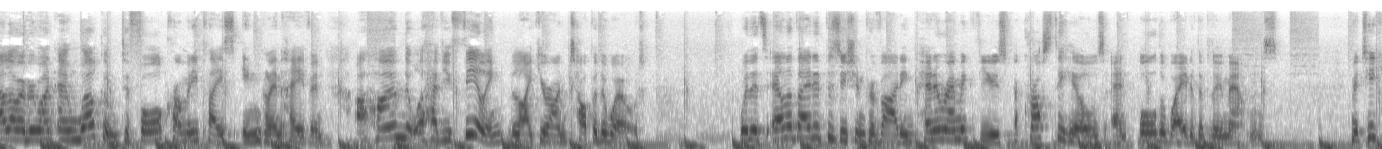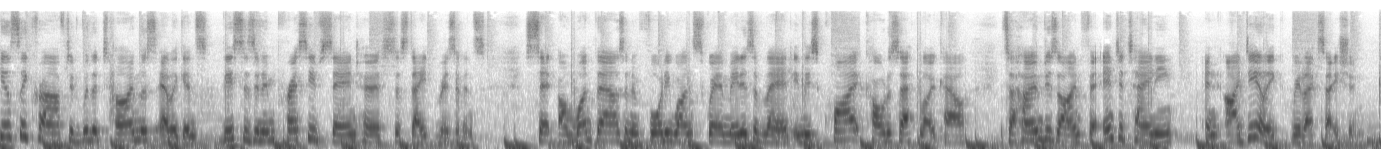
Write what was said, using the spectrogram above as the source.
Hello, everyone, and welcome to 4 Cromerty Place in Glenhaven, a home that will have you feeling like you're on top of the world. With its elevated position providing panoramic views across the hills and all the way to the Blue Mountains. Meticulously crafted with a timeless elegance, this is an impressive Sandhurst estate residence. Set on 1,041 square metres of land in this quiet cul-de-sac locale, it's a home designed for entertaining and idyllic relaxation.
